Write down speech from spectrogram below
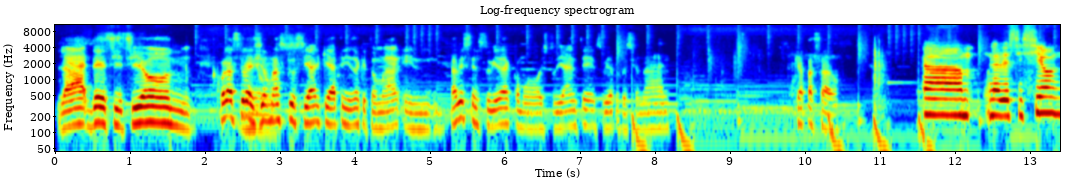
la decisión. ¿Cuál ha sido la decisión más crucial que ha tenido que tomar en, tal vez en su vida como estudiante, en su vida profesional? ¿Qué ha pasado? La decisión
